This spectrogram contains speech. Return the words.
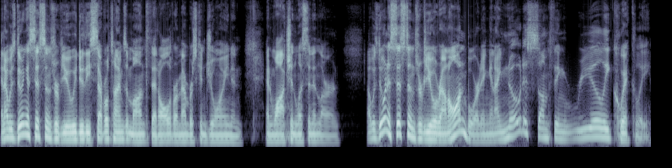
And I was doing a systems review. We do these several times a month that all of our members can join and and watch and listen and learn. I was doing a systems review around onboarding and I noticed something really quickly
